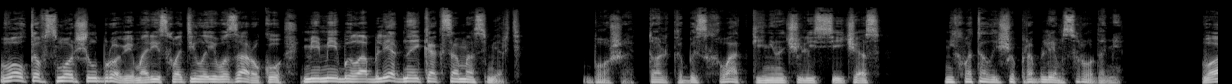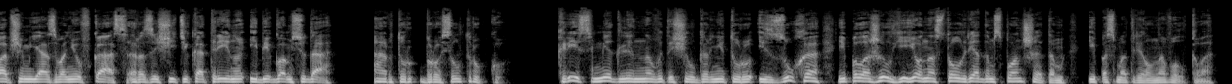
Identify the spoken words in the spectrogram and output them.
Волков сморщил брови, Мари схватила его за руку, Мими была бледной, как сама смерть. Боже, только бы схватки не начались сейчас. Не хватало еще проблем с родами. «В общем, я звоню в КАС, разыщите Катрину и бегом сюда!» Артур бросил трубку. Крис медленно вытащил гарнитуру из уха и положил ее на стол рядом с планшетом и посмотрел на Волкова.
